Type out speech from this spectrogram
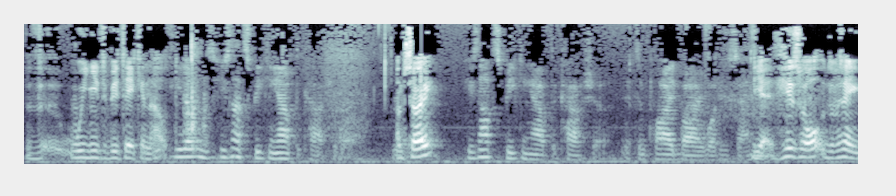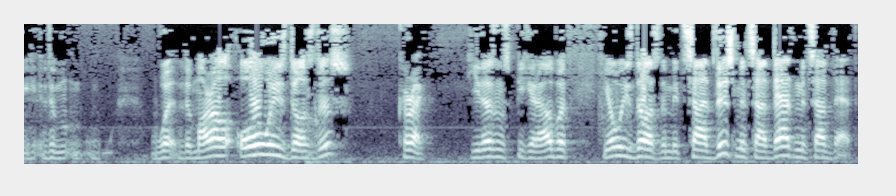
th- we need to be taken out. He doesn't. He's not speaking out the though. I'm sorry. He's not speaking out the kasha. It's implied by what he's saying. Yeah, his whole the thing the what the Maharal always does this. Correct. He doesn't speak it out, but he always does the mitzad this, mitzad that, mitzad that.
